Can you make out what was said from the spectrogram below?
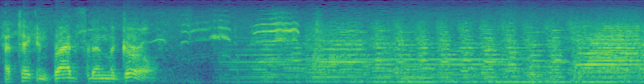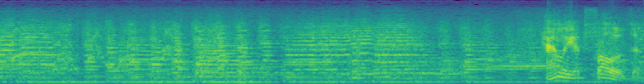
had taken Bradford and the girl. Hanley had followed them.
